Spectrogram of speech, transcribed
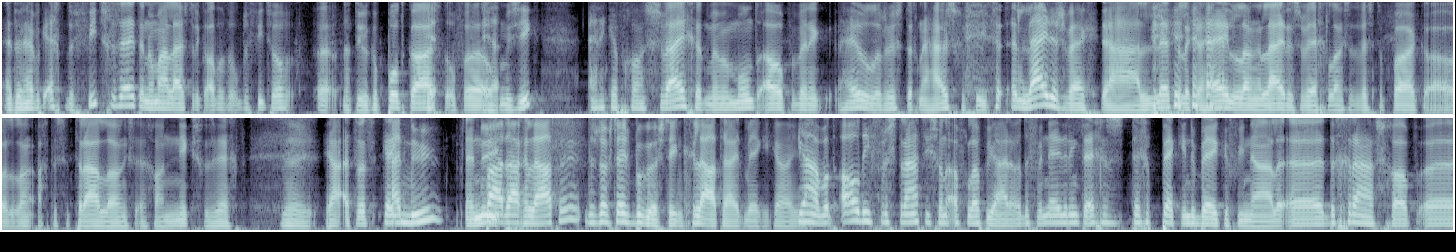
En toen heb ik echt op de fiets gezeten. En normaal luister ik altijd op de fiets wel, eh, natuurlijk een podcast of, eh, of muziek. En ik heb gewoon zwijgend met mijn mond open ben ik heel rustig naar huis gefietst. Een leidersweg. Ja, letterlijk een hele lange leidersweg langs het Westerpark. Oh, lang, achter Centraal langs en gewoon niks gezegd. Nee. Ja, het was... Kijk, En nu? En Een nu, paar dagen later, dus nog steeds berusting, gelatenheid merk ik aan je. ja, want al die frustraties van de afgelopen jaren. De vernedering tegen, tegen PEC in de bekerfinale. eh, de graafschap. eh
